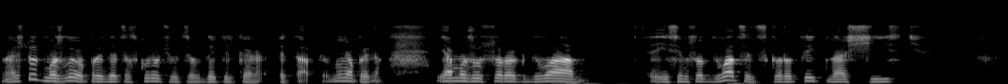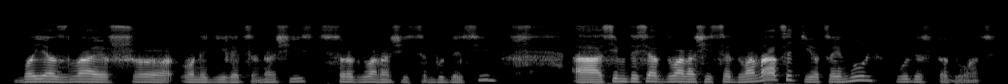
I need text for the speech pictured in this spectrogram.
Значить, тут, можливо, прийдеться скорочуватися в декілька етапів. Ну, наприклад, я можу 42 і 720 скоротити на 6. Бо я знаю, що вони діляться на 6. 42 на 6 це буде 7. А 72 на 6 це 12. І оцей 0 буде 120.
